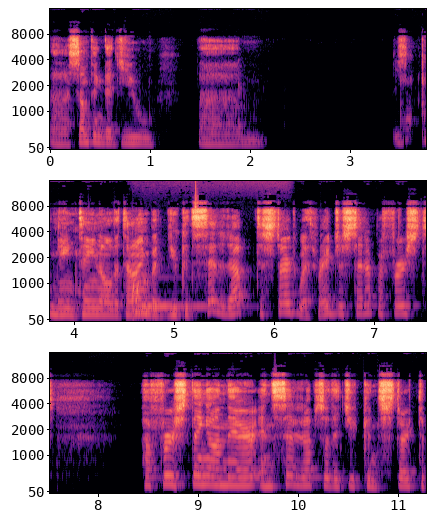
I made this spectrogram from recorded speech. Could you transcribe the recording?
uh, something that you um, maintain all the time but you could set it up to start with right? Just set up a first a first thing on there and set it up so that you can start to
